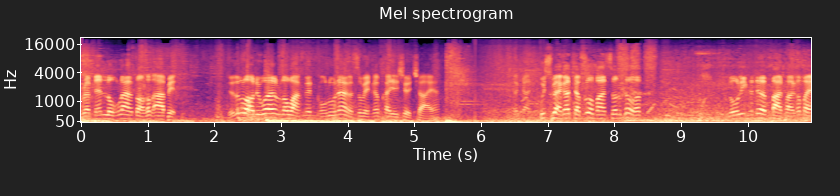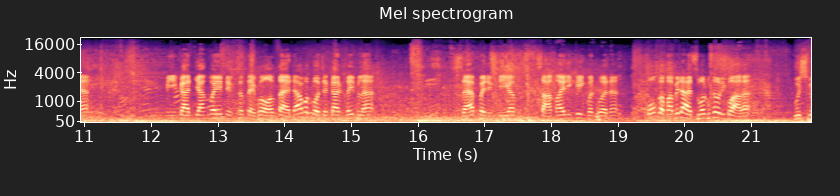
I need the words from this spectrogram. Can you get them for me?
แรมนั้นลงล่างต่อครับอาเบตเดี๋ยวต้องรอดูว่าระหว่างเงินของลูน่ากับสเวนครับใครจะเฉิดฉายฮะแล้วกันพุชแบ็กครับจับร่วมมาโซนเคิลครับโรลลิงคันเดอร์ปาดผ่านเข้าไปฮะมีการยั้งไว้หนึ่งสเต็ปครับแต่ดาวมากดจัดการคลิปไปแล้วแซฟไปหนึ่งทีครับสามไอ้นี่กิ้งเพลินๆนะโค้งกลับมาไม่ได้สวนเคิลดีกว่าครับพุชแบ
